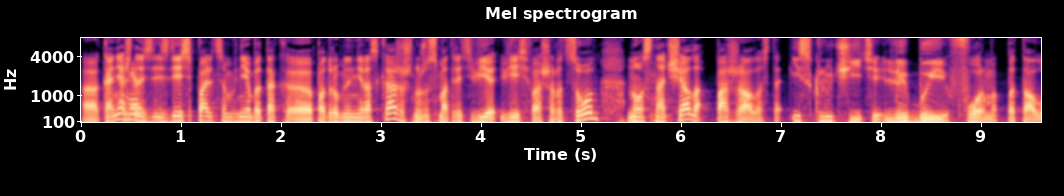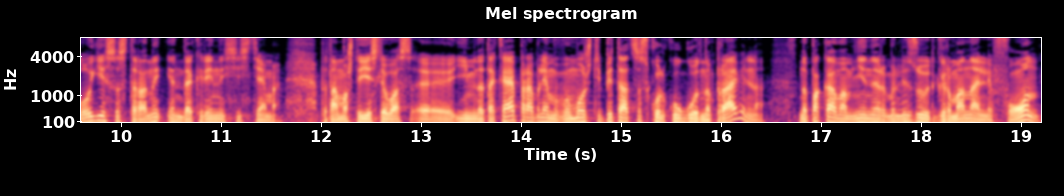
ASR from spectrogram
А, конечно, Понятно. здесь пальцем в небо так э, подробно не расскажешь, нужно смотреть весь ваш рацион, но сначала, пожалуйста, исключите любые формы патологии со стороны эндокринной системы. Потому что если у вас э, именно такая проблема, вы можете питаться сколько угодно правильно, но пока вам не нормализует гормональный фон,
